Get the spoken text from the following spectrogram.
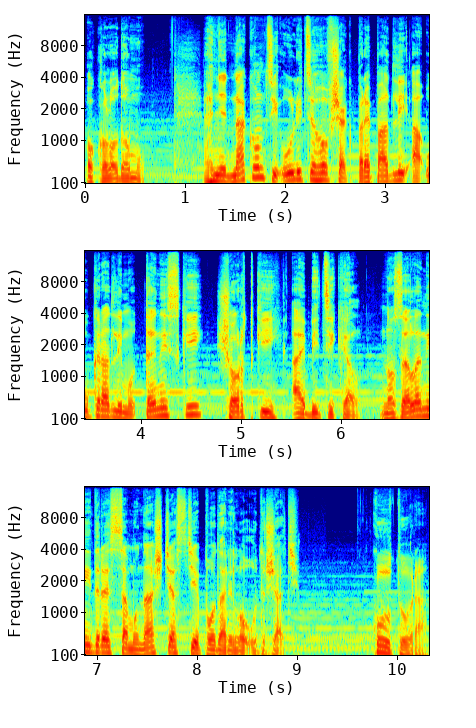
okolo domu. Hneď na konci ulice ho však prepadli a ukradli mu tenisky, šortky aj bicykel. No zelený dres sa mu našťastie podarilo udržať. Kultúra.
